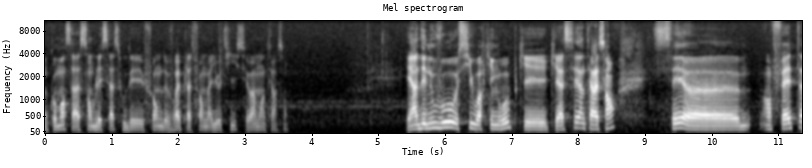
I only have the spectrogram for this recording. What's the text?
on commence à assembler ça sous des formes de vraies plateformes IoT, c'est vraiment intéressant. Et un des nouveaux aussi Working Group qui est, qui est assez intéressant, c'est euh, en fait,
